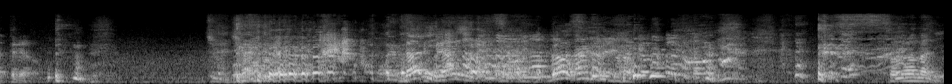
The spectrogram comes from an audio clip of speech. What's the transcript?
やってるやろ。何何？それは何？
